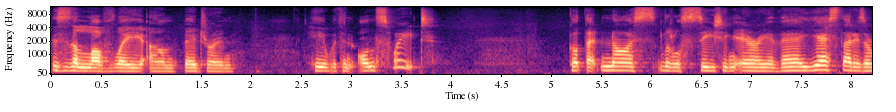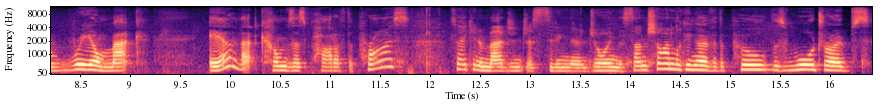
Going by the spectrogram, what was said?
This is a lovely um, bedroom here with an ensuite. Got that nice little seating area there. Yes, that is a real Mac air that comes as part of the price. So you can imagine just sitting there enjoying the sunshine, looking over the pool. There's wardrobes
